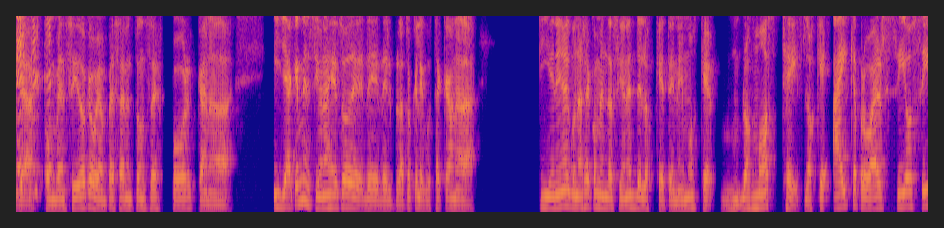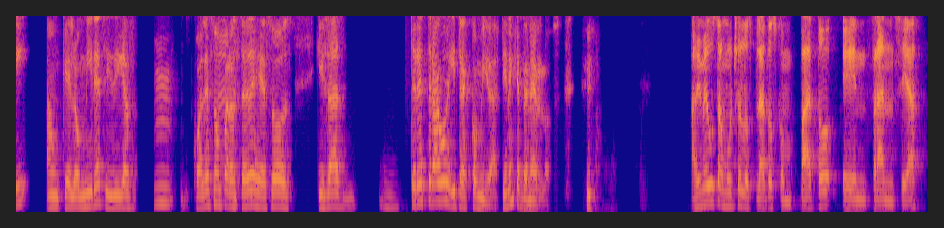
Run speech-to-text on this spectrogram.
ya convencido que voy a empezar entonces por Canadá. Y ya que mencionas eso de, del plato que les gusta a Canadá, ¿tienen algunas recomendaciones de los que tenemos que, los must taste, los que hay que probar sí o sí, aunque lo mires y digas, mm, ¿cuáles son para ustedes esos quizás tres tragos y tres comidas? Tienen que tenerlos. A mí me gustan mucho los platos con pato en Francia.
